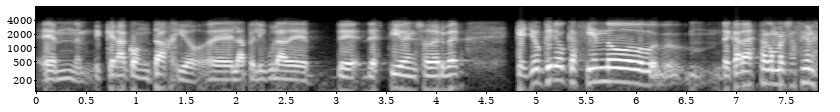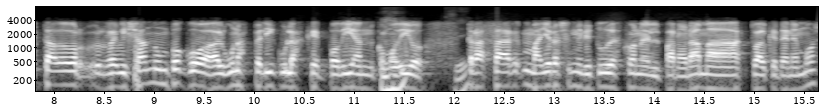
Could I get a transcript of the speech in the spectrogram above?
em, que era Contagio, eh, la película de, de Steven Soderbergh, que yo creo que haciendo, de cara a esta conversación, he estado revisando un poco algunas películas que podían, como digo, trazar mayores similitudes con el panorama actual que tenemos.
